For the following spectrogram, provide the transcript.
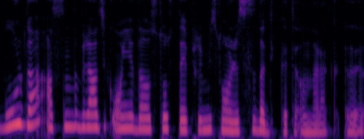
Burada aslında birazcık 17 Ağustos depremi sonrası da dikkate alınarak e,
